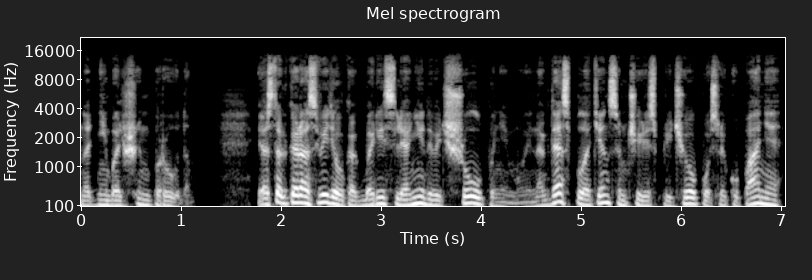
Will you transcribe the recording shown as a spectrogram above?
над небольшим прудом. Я столько раз видел, как Борис Леонидович шел по нему, иногда с полотенцем через плечо после купания,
